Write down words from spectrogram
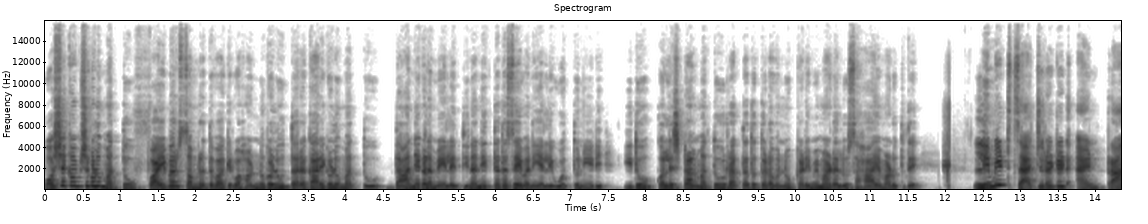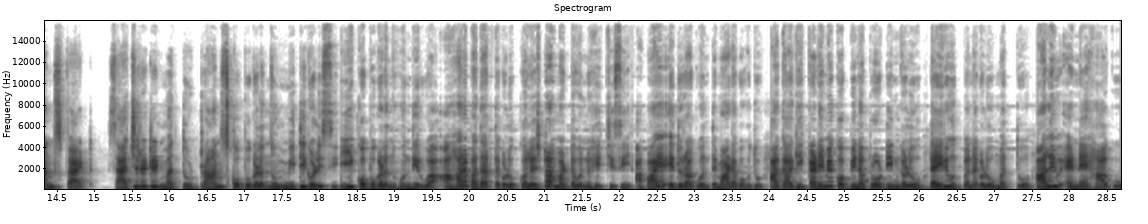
ಪೋಷಕಾಂಶಗಳು ಮತ್ತು ಫೈಬರ್ ಸಮೃದ್ಧವಾಗಿರುವ ಹಣ್ಣುಗಳು, ತರಕಾರಿಗಳು ಮತ್ತು ಧಾನ್ಯಗಳ ಮೇಲೆ ದಿನನಿತ್ಯದ ಸೇವನೆಯಲ್ಲಿ ಒತ್ತು ನೀಡಿ. ಇದು ಕೊಲೆಸ್ಟ್ರಾಲ್ ಮತ್ತು ರಕ್ತದೊತ್ತಡವನ್ನು ಕಡಿಮೆ ಮಾಡಲು ಸಹಾಯ ಮಾಡುತ್ತದೆ. Limit saturated and trans fat. Saturated ಮತ್ತು ಟ್ರಾನ್ಸ್ ಕೊಬ್ಬುಗಳನ್ನು ಮಿತಿಗೊಳಿಸಿ, ಈ ಕೊಬ್ಬುಗಳನ್ನು ಹೊಂದಿರುವ ಆಹಾರ ಪದಾರ್ಥಗಳು ಕೊಲೆಸ್ಟ್ರಾಲ್ ಮಟ್ಟವನ್ನು ಹೆಚ್ಚಿಸಿ ಅಪಾಯ ಎದುರಾಗುವಂತೆ ಮಾಡಬಹುದು. ಹಾಗಾಗಿ ಕಡಿಮೆ ಕೊಬ್ಬಿನ ಪ್ರೋಟೀನ್ಗಳು, ಡೈರಿ ಉತ್ಪನ್ನಗಳು ಮತ್ತು ಆಲಿವ್ ಎಣ್ಣೆ ಹಾಗೂ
